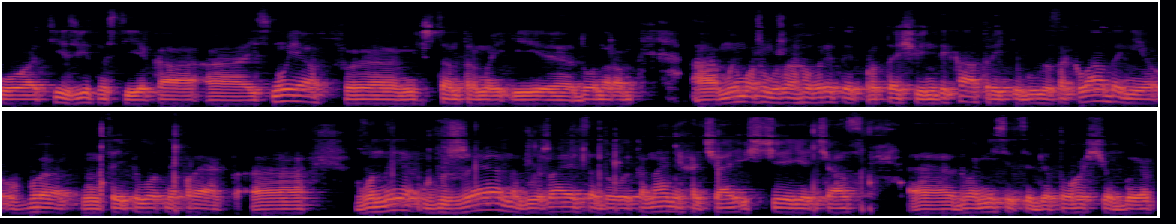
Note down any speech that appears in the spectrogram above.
по тій звітності, яка існує між центрами і донором, ми можемо вже говорити про те, що індикатори, які були закладені в цей пілотний проект, вони вже наближаються до виконання, хоча і ще є час два місяці для того, щоб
